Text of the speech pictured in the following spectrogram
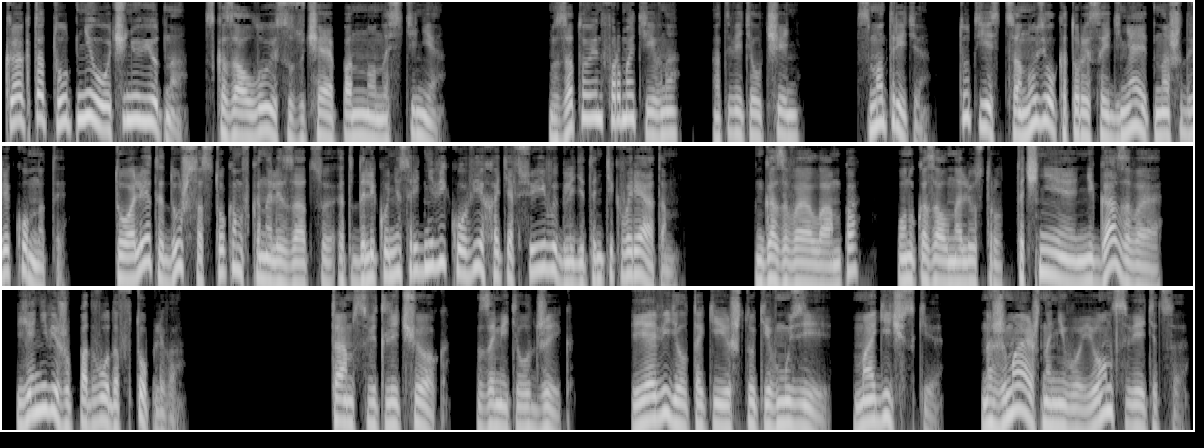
«Как-то тут не очень уютно», — сказал Луис, изучая панно на стене. «Зато информативно», — ответил Чень. «Смотрите, Тут есть санузел, который соединяет наши две комнаты. Туалет и душ со стоком в канализацию. Это далеко не средневековье, хотя все и выглядит антиквариатом. Газовая лампа. Он указал на люстру. Точнее, не газовая. Я не вижу подводов в топливо. «Там светлячок», — заметил Джейк. «Я видел такие штуки в музее. Магические. Нажимаешь на него, и он светится.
